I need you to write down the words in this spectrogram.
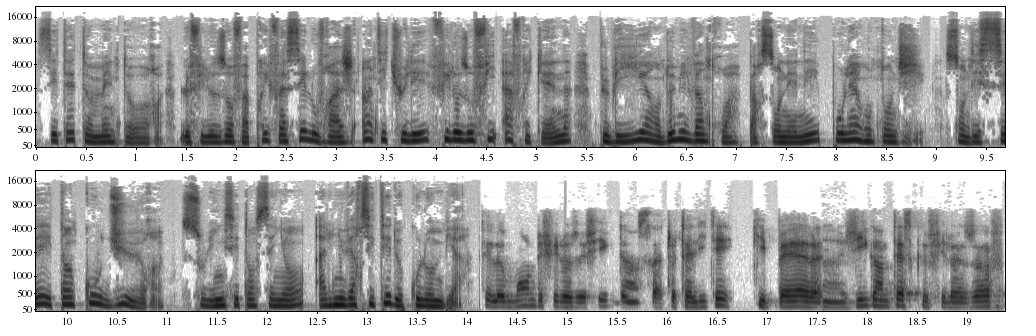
c'était un mentor. Le philosophe a préfacé l'ouvrage intitulé Philosophie africaine, publié en 2023 par son aîné Paulin Rontonji. Son décès est un coup dur, souligne cet enseignant à l'Université de Columbia. C'est le monde philosophique dans sa totalité qui perd un gigantesque philosophe,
